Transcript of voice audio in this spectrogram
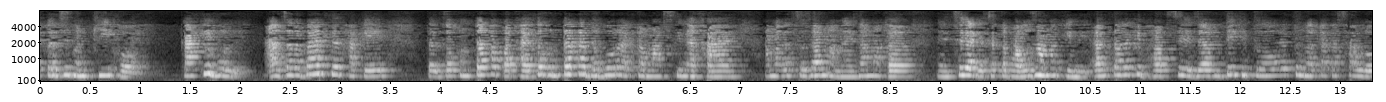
একটা জীবন কি হয়, কাকে বলে। আর যারা বাড়িতে থাকে যখন টাকা পাঠায়, তখন টাকা একটা মাছ কিনে খায়। আমার কাছে জামা নাই, জামাটা ছেড়ে গেছে, একটা ভালো জামা কিনি। আর তারা কি ভাবছে যে আমি দেখি তো এত টাকা ছাড়লো,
